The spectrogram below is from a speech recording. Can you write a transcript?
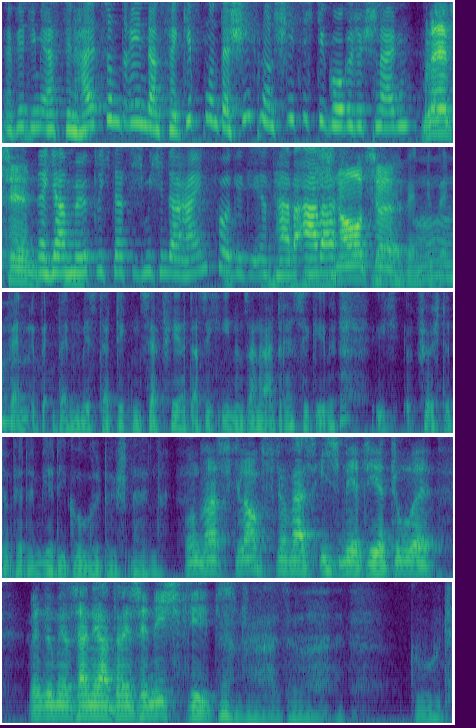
Er wird ihm erst den Hals umdrehen, dann vergiften und erschießen und schließlich die Gurgel durchschneiden. Blödsinn! Na ja, möglich, dass ich mich in der Reihenfolge geirrt habe, aber... Schnauze! Wenn, wenn, wenn, wenn Mr. Dickens erfährt, dass ich Ihnen seine Adresse gebe, ich fürchte, dann wird er mir die Gurgel durchschneiden. Und was glaubst du, was ich mit dir tue, wenn du mir seine Adresse nicht gibst? Also, gut.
